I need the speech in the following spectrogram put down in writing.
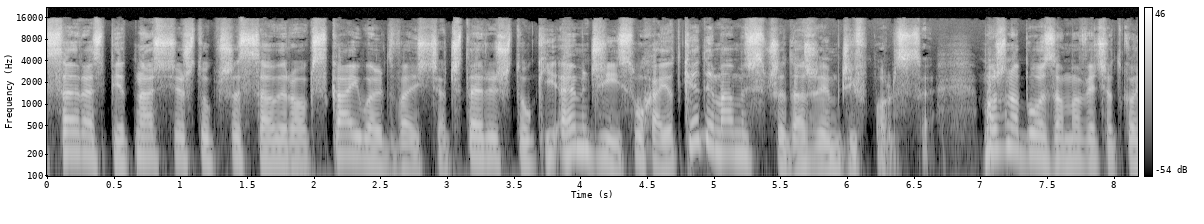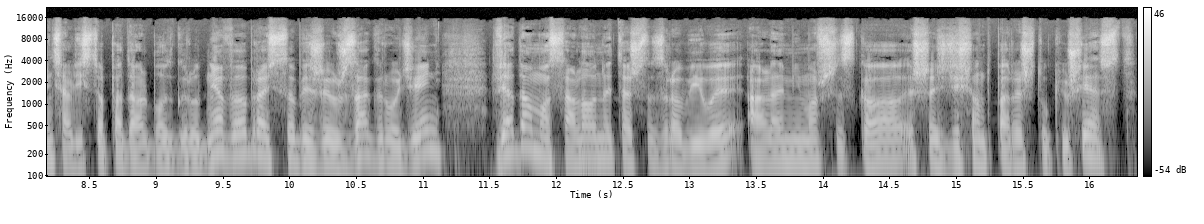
Seres 15 sztuk przez cały rok, Skywell 24 sztuki, MG. Słuchaj, od kiedy mamy w sprzedaży MG w Polsce? Można było zamawiać od końca listopada albo od grudnia. Wyobraź sobie, że już za grudzień, wiadomo, salony też to zrobiły, ale mimo wszystko 60 parę sztuk już jest.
